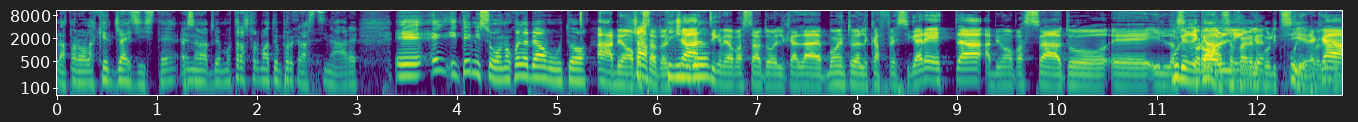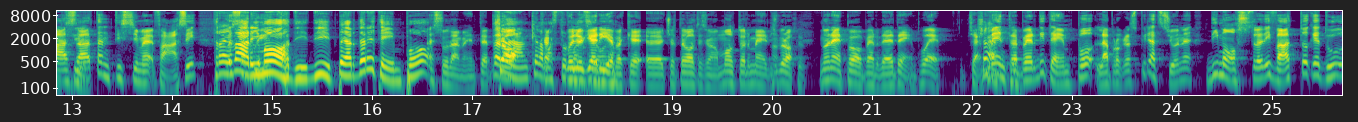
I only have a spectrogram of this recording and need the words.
La parola che già esiste e Esatto. noi abbiamo trasformato in procrastinare. E, e i temi sono quelli che abbiamo avuto. Ah, abbiamo passato il chatting, abbiamo passato il, il momento del caffè e sigaretta, abbiamo passato eh, il Pulire scrolling, casa, fare le pulizie, pulire fare le casa, pulizie. tantissime fasi. Tra i Questa vari qui- modi di perdere tempo, Assolutamente, C'è però anche la ca- voglio masturbazione. chiarire perché eh, certe volte siamo molto ermetici, Ah, però sì. non è proprio perdere tempo, è cioè Certo. mentre perdi tempo la procrastinazione dimostra di fatto che tu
